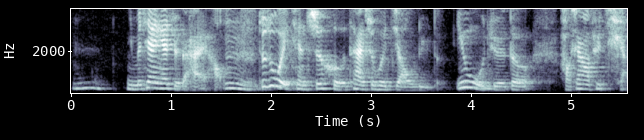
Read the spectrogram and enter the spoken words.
嗯，你们现在应该觉得还好，嗯，就是我以前吃合菜是会焦虑的，因为我觉得好像要去抢，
